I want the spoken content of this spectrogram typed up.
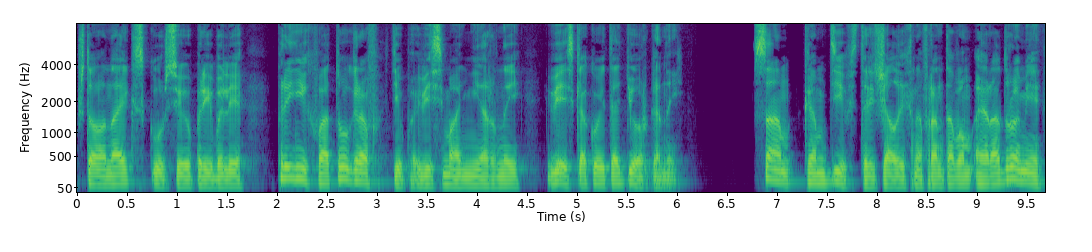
что на экскурсию прибыли. При них фотограф, типа весьма нервный, весь какой-то дерганый. Сам комдив встречал их на фронтовом аэродроме,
